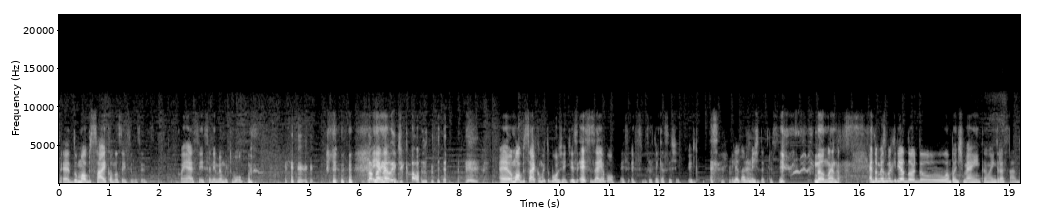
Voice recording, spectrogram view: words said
É do Mob Psycho, não sei se vocês conhecem. Esse anime é muito bom. Lá E vai Nat- ela indicar o anime. É, o Mob Psycho é muito bom, gente. Esse, esses aí é bom. Esse, esse vocês têm que assistir. Ele, ele é levemente depressivo. não, não é não. É do mesmo criador do One Punch Man, então é engraçado.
